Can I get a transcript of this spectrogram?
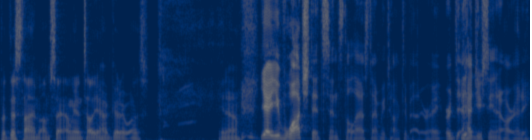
but this time I'm saying I'm going to tell you how good it was. You know, Yeah, you've watched it since the last time we talked about it, right? Or d- had you seen it already?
